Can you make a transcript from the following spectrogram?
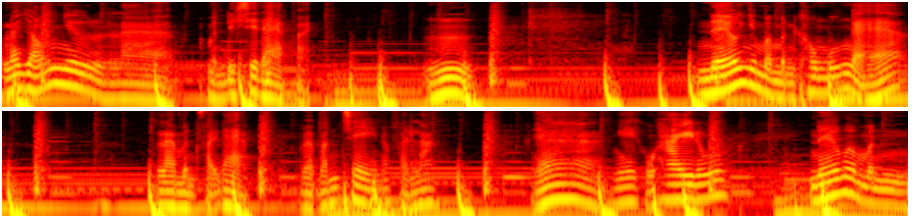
nó giống như là mình đi xe đạp vậy. Ừ. nếu như mà mình không muốn ngã là mình phải đạp và bánh xe nó phải lăn. Yeah, nghe cũng hay đúng không? Nếu mà mình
